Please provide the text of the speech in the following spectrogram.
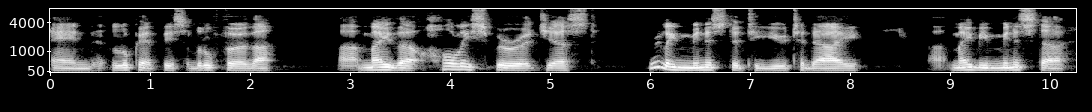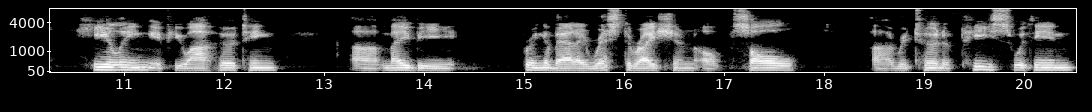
and look at this a little further. Uh, may the Holy Spirit just really minister to you today. Uh, maybe minister healing if you are hurting. Uh, maybe bring about a restoration of soul, uh, return of peace within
